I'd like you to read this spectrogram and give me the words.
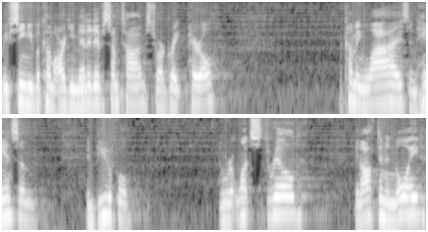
We've seen you become argumentative sometimes to our great peril, becoming wise and handsome and beautiful. And we're at once thrilled and often annoyed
